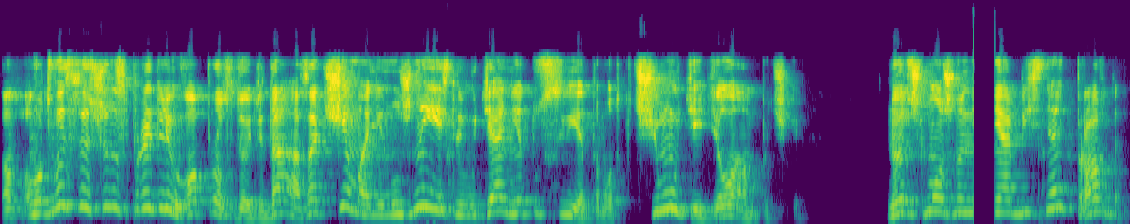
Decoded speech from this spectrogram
Вот вы совершенно справедливый вопрос задаете, да, а зачем они нужны, если у тебя нету света? Вот к чему тебе эти лампочки? Ну это же можно не объяснять, правда?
